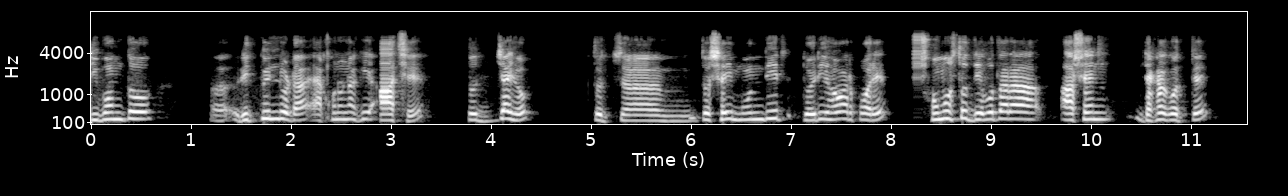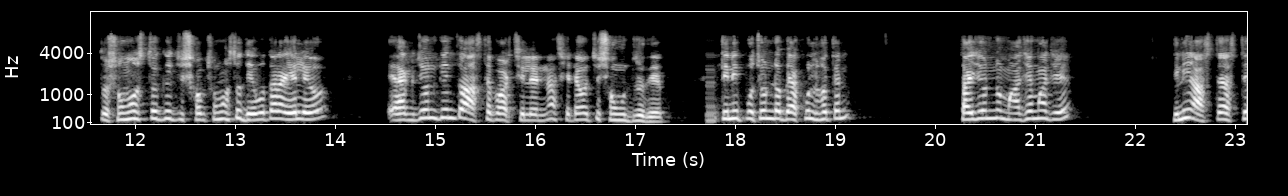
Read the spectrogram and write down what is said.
জীবন্ত হৃৎপিণ্ডটা এখনও নাকি আছে। তো যাই হোক, তো তো সেই মন্দির তৈরি হওয়ার পরে সমস্ত দেবতারা আসেন দেখা করতে। তো সমস্ত কিছু, সব সমস্ত দেবতারা এলেও একজন কিন্তু আসতে পারছিলেন না, সেটা হচ্ছে সমুদ্রদেব। তিনি প্রচণ্ড ব্যাকুল হতেন। তাই জন্য মাঝে মাঝে তিনি আস্তে আস্তে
